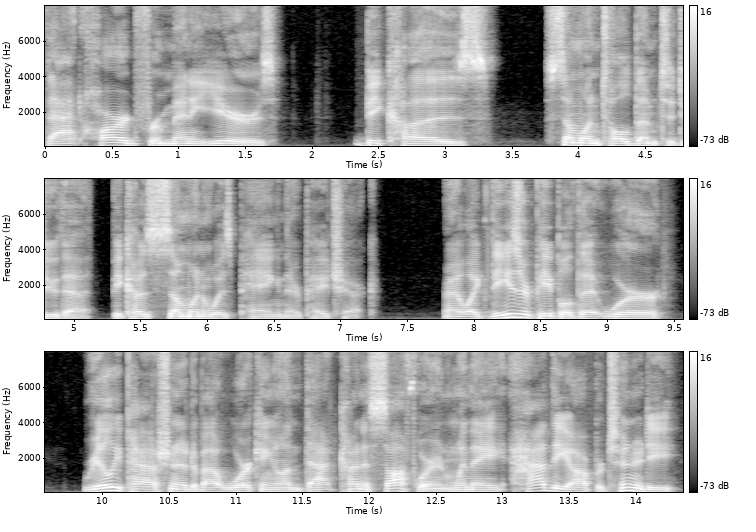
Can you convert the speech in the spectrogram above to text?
that hard for many years because someone told them to do that because someone was paying their paycheck. Right? Like these are people that were really passionate about working on that kind of software and when they had the opportunity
